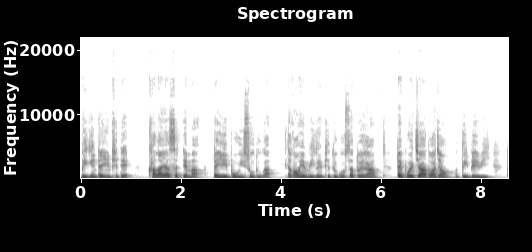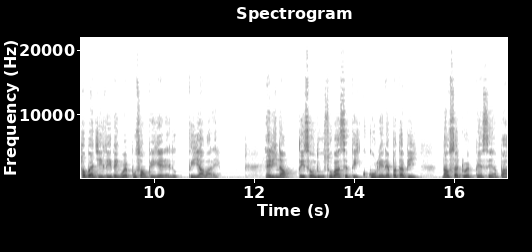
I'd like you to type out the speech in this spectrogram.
မိခင်တက်ရင်ဖြစ်တဲ့ခလာရ17မှ တက်ရေးဘိုကြီးဆိုသူက၎င်းရဲ့မိခင်ဖြစ်သူကိုဆက်သွဲကတိုက်ပွဲကြသွားကြောင်းအသိပေးပြီးထောက်ပံ့ကြေး၄သိန်းခွဲပို့ဆောင်ပေးခဲ့တယ်လို့သိရပါတယ်။အဲဒီနောက်တိတ်ဆုံးသူအဆိုပါစစ်တီကိုကိုလင်းနဲ့ပတ်သက်ပြီးနောက်ဆက်တွဲပင်စင်အပါ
